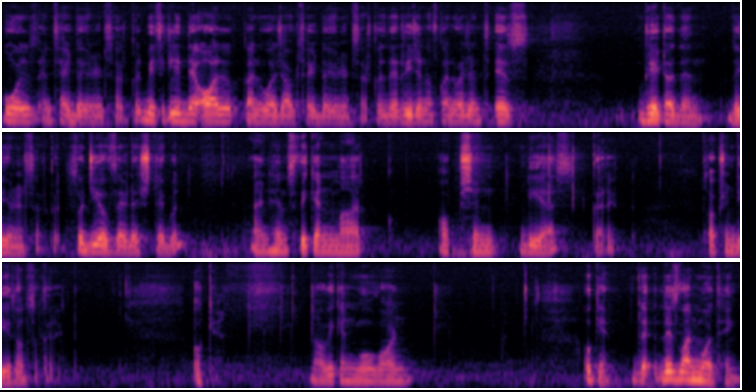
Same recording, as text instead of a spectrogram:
poles inside the unit circle. Basically they all converge outside the unit circle. The region of convergence is greater than the unit circle so g of z is stable and hence we can mark option D as correct. So option D is also correct. Okay, now we can move on. Okay, th there's one more thing.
